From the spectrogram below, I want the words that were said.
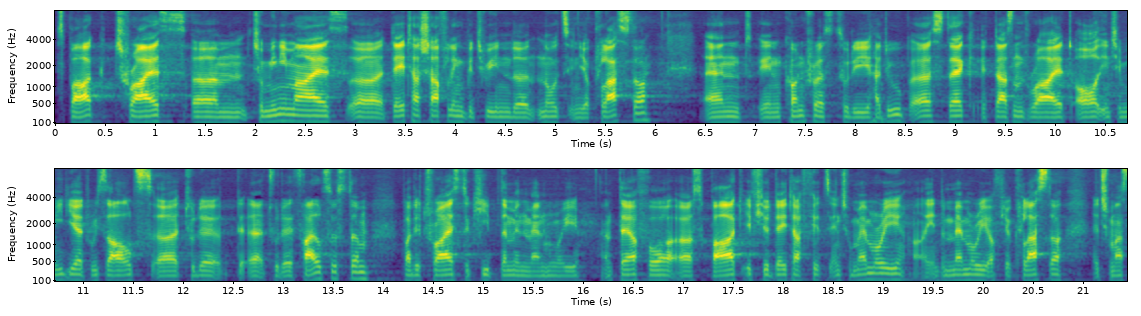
Spark tries um, to minimize uh, data shuffling between the nodes in your cluster. And in contrast to the Hadoop uh, stack, it doesn't write all intermediate results uh, to, the, uh, to the file system, but it tries to keep them in memory. And therefore, uh, Spark, if your data fits into memory, uh, in the memory of your cluster, it's much,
